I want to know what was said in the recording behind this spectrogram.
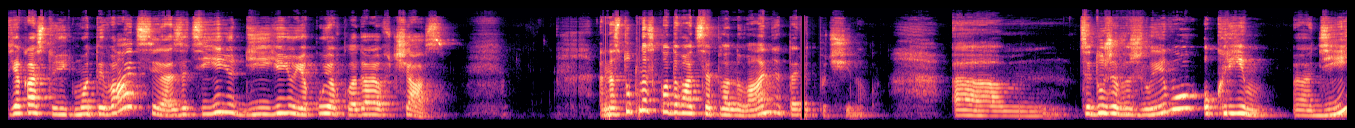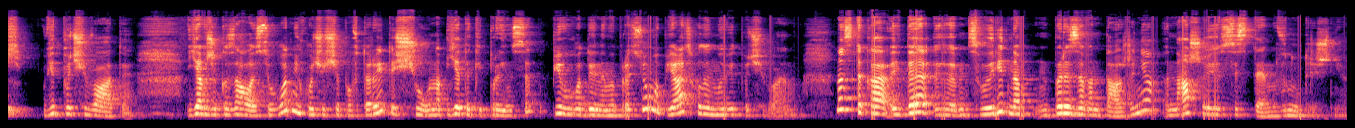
яка стоїть мотивація за цією дією, яку я вкладаю в час? Наступна складова це планування та відпочинок. Ем, Це дуже важливо, окрім дій, відпочивати. Я вже казала сьогодні, хочу ще повторити, що є такий принцип: півгодини ми працюємо, 5 хвилин ми відпочиваємо. У нас така йде е, своєрідне перезавантаження нашої системи внутрішньої.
